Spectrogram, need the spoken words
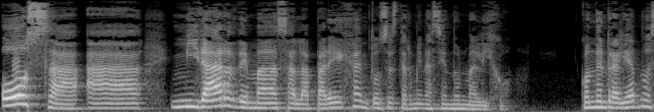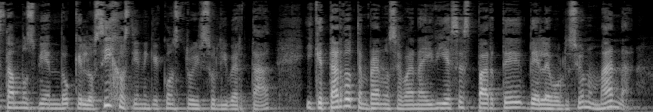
osa a mirar de más a la pareja, entonces termina siendo un mal hijo. Cuando en realidad no estamos viendo que los hijos tienen que construir su libertad y que tarde o temprano se van a ir y esa es parte de la evolución humana.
